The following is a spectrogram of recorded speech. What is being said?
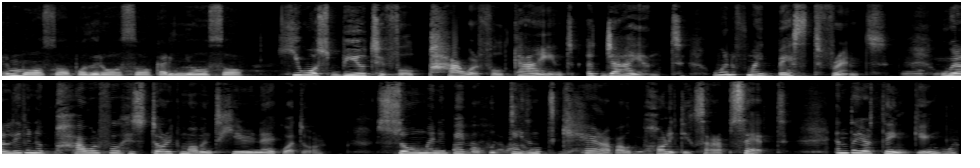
Hermoso, poderoso, cariñoso. He was beautiful, powerful, kind, a giant, one of my best friends. We are living a powerful historic moment here in Ecuador. So many people who didn't care about politics are upset. And they are thinking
